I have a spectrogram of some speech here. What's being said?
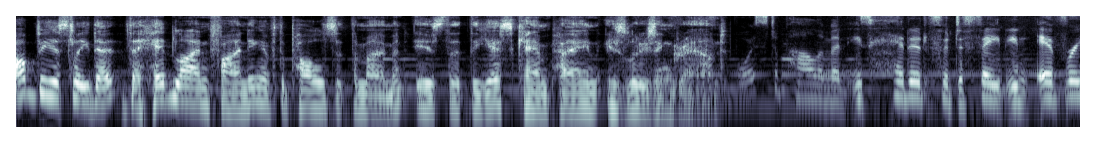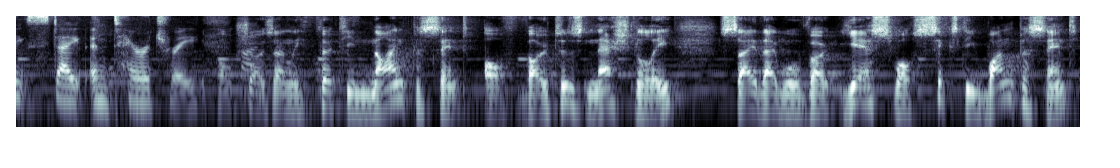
Obviously, the, the headline finding of the polls at the moment is that the Yes campaign is losing ground. Voice to Parliament is headed for defeat in every state and territory. The poll shows only 39% of voters nationally say they will vote yes, while 61%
